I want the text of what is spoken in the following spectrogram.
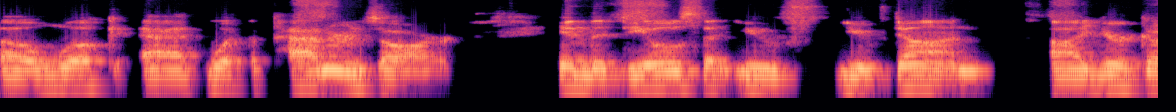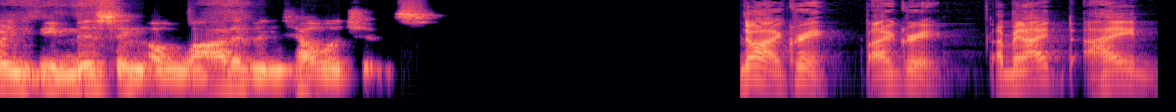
uh, look at what the patterns are in the deals that you've you've done uh, you're going to be missing a lot of intelligence no i agree i agree i mean i i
